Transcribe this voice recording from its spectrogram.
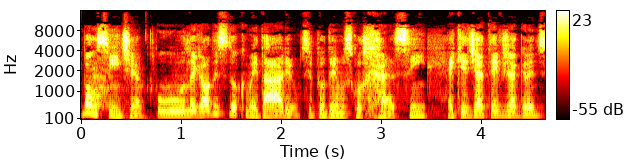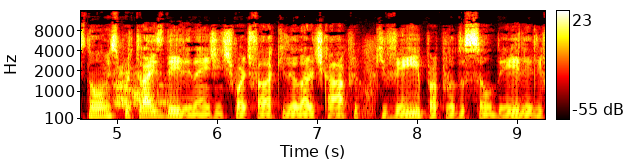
Bom, Cíntia, o legal desse documentário, se podemos colocar assim, é que ele já teve já grandes nomes por trás dele, né? A gente pode falar que Leonardo DiCaprio, que veio para a produção dele, ele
